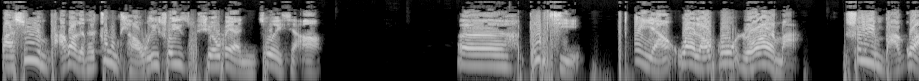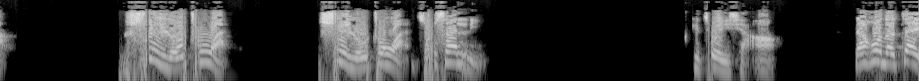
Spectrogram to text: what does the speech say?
把顺运八卦给他重调，我跟你说一组穴位啊，你做一下啊。呃，补脾、太阳、外劳宫、揉二马、顺运八卦、顺揉中脘、顺揉中脘、足三里，给做一下啊。然后呢，在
